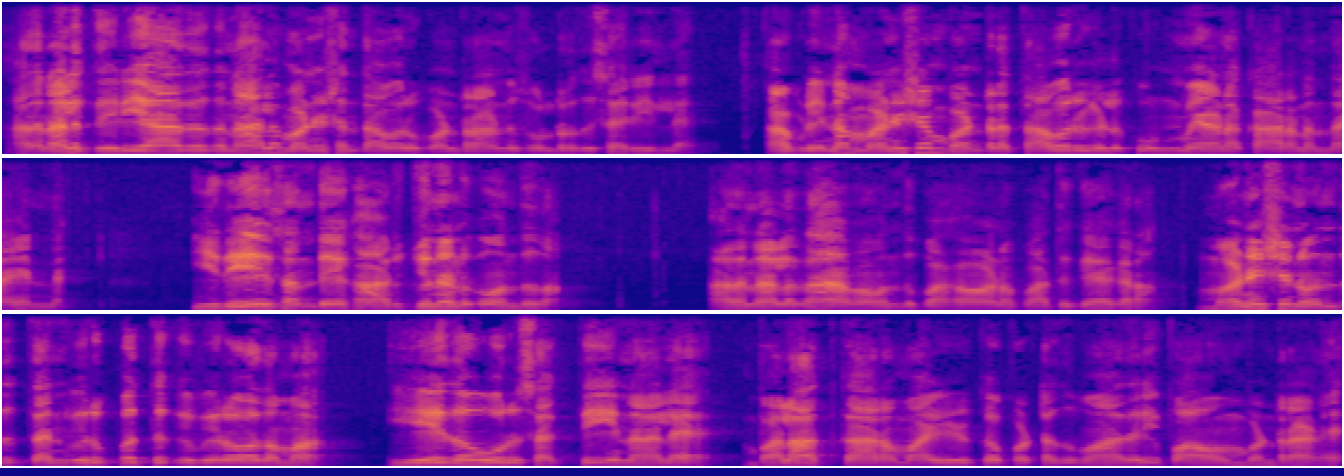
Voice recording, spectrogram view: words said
அதனால் தெரியாததுனால மனுஷன் தவறு பண்ணுறான்னு சொல்கிறது சரியில்லை. அப்படின்னா மனுஷன் பண்ணுற தவறுகளுக்கு உண்மையான காரணம் தான் என்ன? இதே சந்தேகம் அர்ஜுனனுக்கும் வந்துதான். அதனால தான் அவன் வந்து பகவானை பார்த்து கேட்குறான் மனுஷன் வந்து தன் விருப்பத்துக்கு விரோதமாக ஏதோ ஒரு சக்தியினால பலாத்காரமாக இழுக்கப்பட்டது மாதிரி பாவம் பண்ணுறானே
